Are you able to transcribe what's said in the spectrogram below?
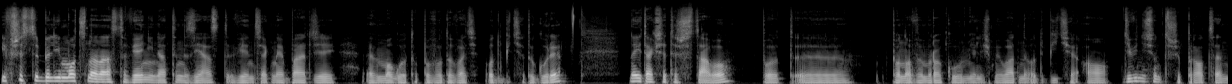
I wszyscy byli mocno nastawieni na ten zjazd, więc jak najbardziej mogło to powodować odbicie do góry. No i tak się też stało. Pod, e, po nowym roku mieliśmy ładne odbicie o 93%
